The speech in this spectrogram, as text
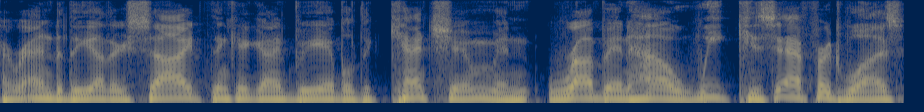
I ran to the other side, thinking I'd be able to catch him and rub in how weak his effort was.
